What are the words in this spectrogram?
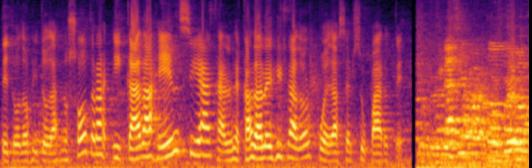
de todos y todas nosotras y cada agencia, cada, legislador puede hacer su parte. Gracias por todo.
